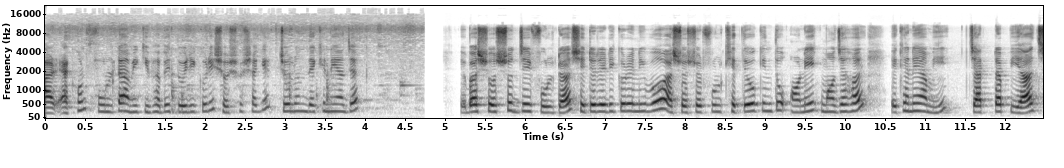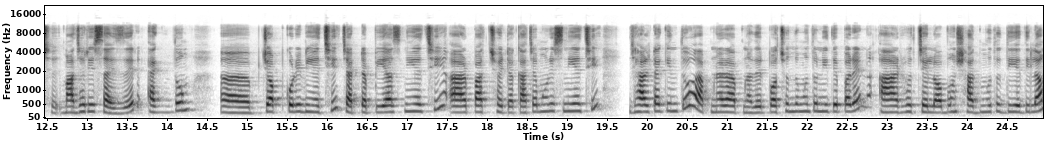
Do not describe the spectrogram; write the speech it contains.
আর এখন ফুলটা আমি কীভাবে তৈরি করি শস্য শাকের চলুন দেখে নেওয়া যাক। এবার শস্যর যেই ফুলটা, সেটা রেডি করে নিব। আর শস্যর ফুল খেতেও কিন্তু অনেক মজা হয়। এখানে আমি চারটা পেঁয়াজ মাঝারি সাইজের একদম চপ করে নিয়েছি, চারটা পেঁয়াজ নিয়েছি আর পাঁচ ছয়টা কাঁচামরিচ নিয়েছি। ঝালটা কিন্তু আপনারা আপনাদের পছন্দ মতো নিতে পারেন। আর হচ্ছে লবণ স্বাদ মতো দিয়ে দিলাম।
